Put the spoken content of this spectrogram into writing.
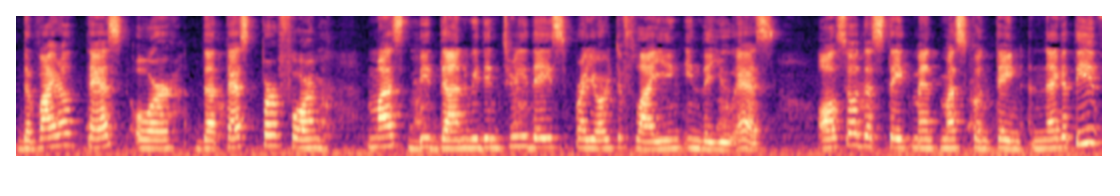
the viral test or the test performed must be done within three days prior to flying in the US. Also, the statement must contain negative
